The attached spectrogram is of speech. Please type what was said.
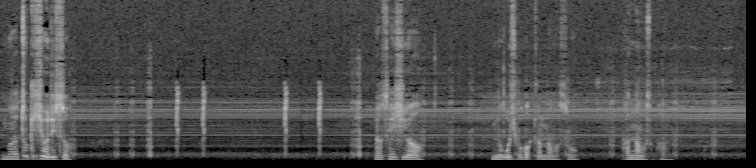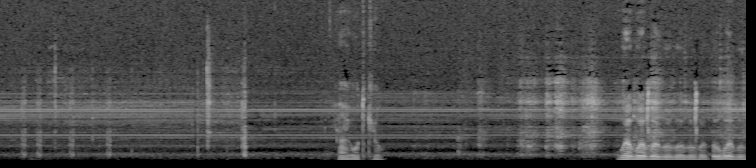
뭐야, 토끼씨 어딨어? 야, 셋이야. 근데 50%밖에 안 남았어. 반 남았어, 반. 야, 이거 어떡해요? 뭐야, 뭐야, 뭐야, 뭐야, 뭐야, 뭐야, 뭐야, 뭐야, 뭐야, 뭐야.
